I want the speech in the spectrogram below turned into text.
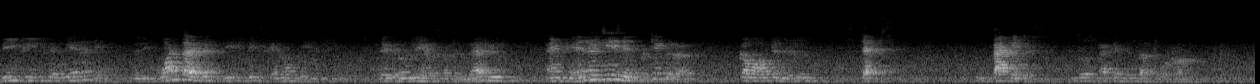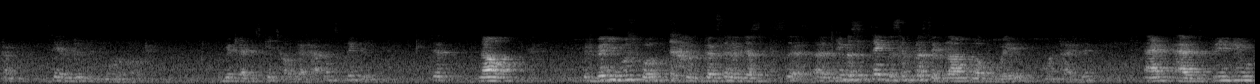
B field can be anything. When you quantize it, these things cannot be in field. They can only have certain values, and the energies in particular come out in little steps, in packages. And those packages are photons. Can say a little bit more about it. We try to sketch how that happens quickly. Now, it's very useful to consider just, I'll give us, take the simplest example of a wave, quantize it, eh? and as preview,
